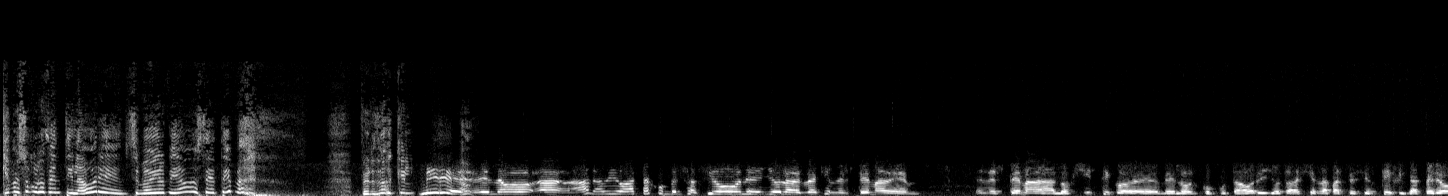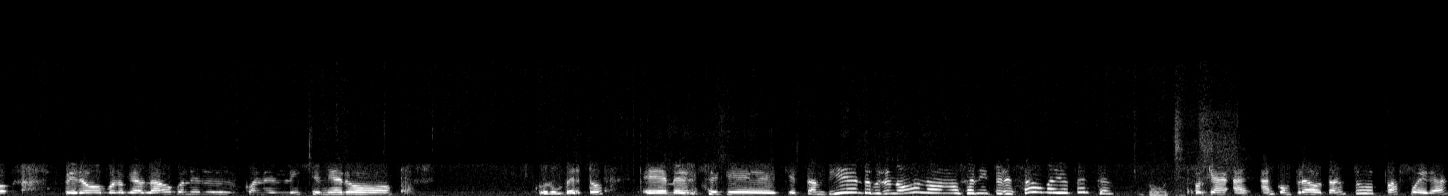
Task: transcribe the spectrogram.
¿Qué pasó con los ventiladores? Se me había olvidado ese tema. Perdón que... Mire, eh, han habido hartas conversaciones. Yo la verdad que en el tema de en el tema logístico de, los computadores yo trabajé en la parte científica, pero pero por lo que he hablado con el con el ingeniero con Humberto eh, me dice que, que están viendo, pero no, no, no se han interesado mayormente. Porque han, comprado tanto para afuera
